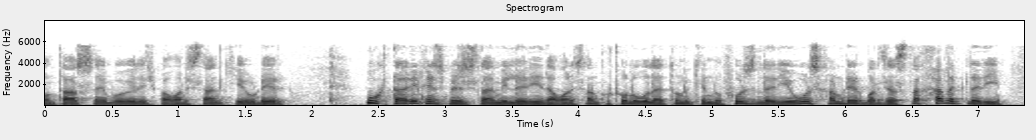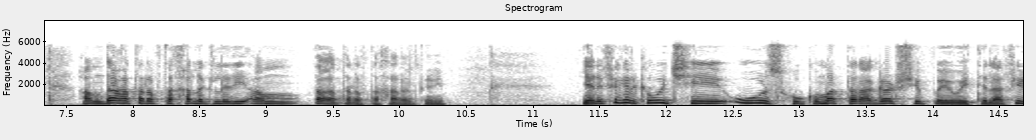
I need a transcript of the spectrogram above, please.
ممتاز صاحب وویل چې په افغانستان کې یو ډیر اوږ تاریخ نسبت اسلامي لري د افغانستان په ټولو ولایتونو کې نفوذ لري اوس هم ډیر برجسته خلک لري هم دغه طرف ته خلک لري هم دغه طرف ته خلک لري یعنی فکر کوي چې اوس حکومت تر اګړ شي په یو ائتلافي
